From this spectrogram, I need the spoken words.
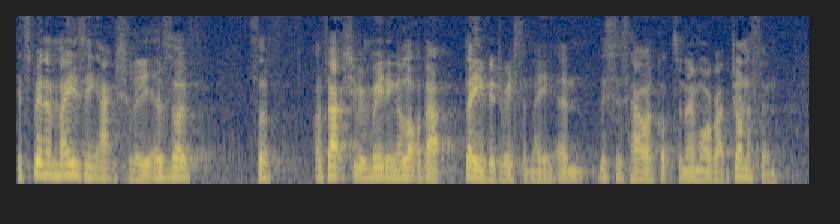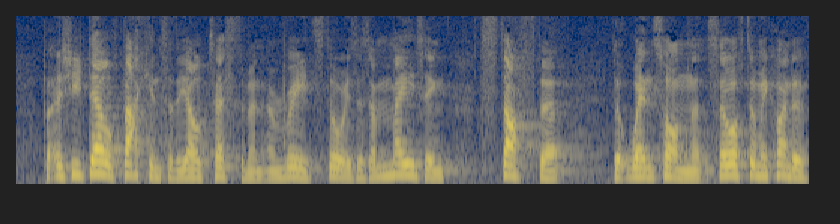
It's been amazing, actually, as I've, so I've, I've actually been reading a lot about David recently, and this is how I've got to know more about Jonathan. But as you delve back into the Old Testament and read stories, there's amazing stuff that, that went on that so often we kind of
